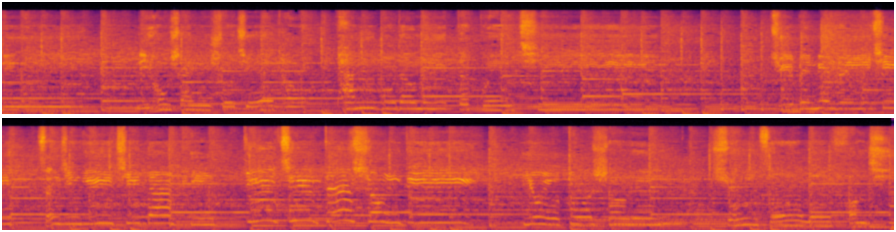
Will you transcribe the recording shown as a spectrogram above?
里，霓虹闪烁街头，盼不到你的归期。举杯面对一起，曾经一起打拼一起的兄弟，又有多少人选择了放弃？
